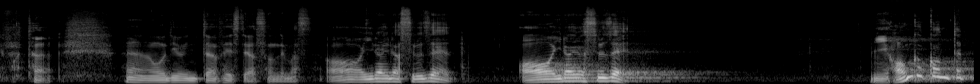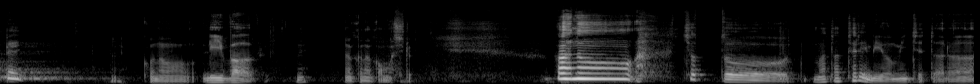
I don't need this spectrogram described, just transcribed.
またあのオーディオインターフェースで遊んでます。ああイライラするぜ。ああイライラするぜ。日本語コンテッペこのリバーブ、ね、なかなか面白い。あのーちょっとまたテレビを見てたら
